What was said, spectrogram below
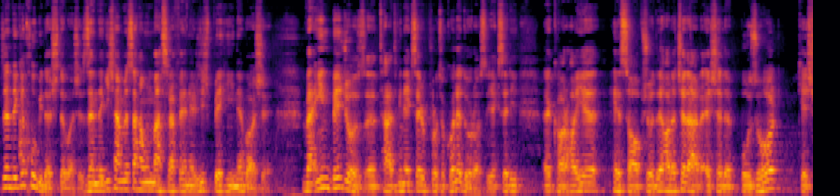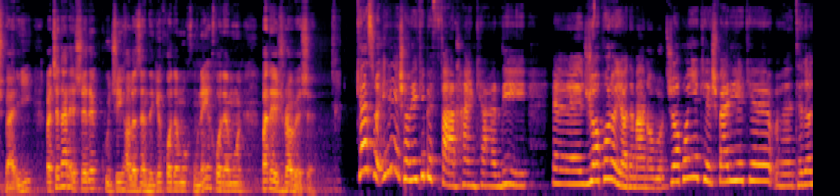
زندگی خوبی داشته باشه. زندگیش هم مثل همون مصرف انرژیش بهینه باشه. و این بجز تدوین یک سری پروتکل درست یک سری کارهای حساب شده حالا چه در اشل بزرگ کشوری و چه در اشل کوچی حالا زندگی خودمون خونه خودمون باید اجرا بشه. کس را این اشاره که به فرهنگ کردی ژاپن رو یاد من آورد. ژاپن یه کشوریه که تعداد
